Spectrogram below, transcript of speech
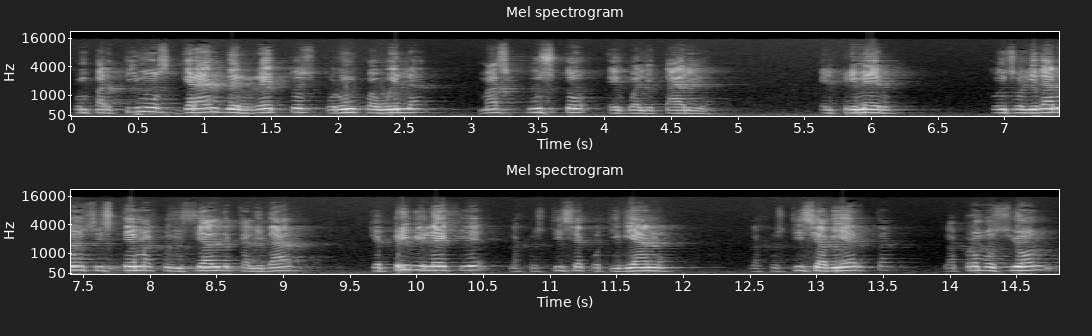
compartimos grandes retos por un Coahuila más justo e igualitario. El primero, consolidar un sistema judicial de calidad que privilegie la justicia cotidiana, la justicia abierta, la promoción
